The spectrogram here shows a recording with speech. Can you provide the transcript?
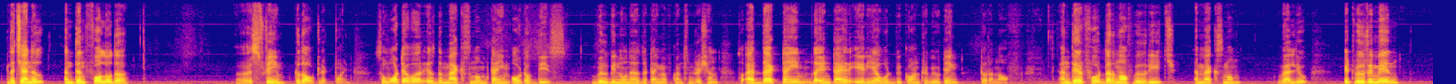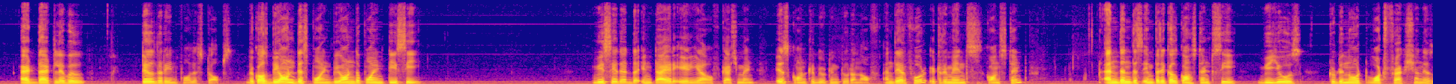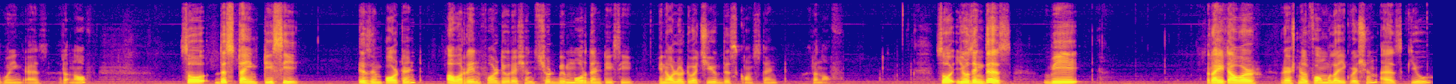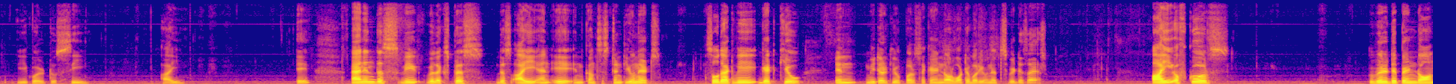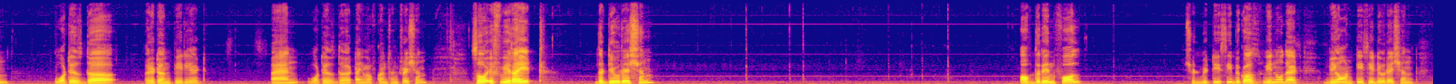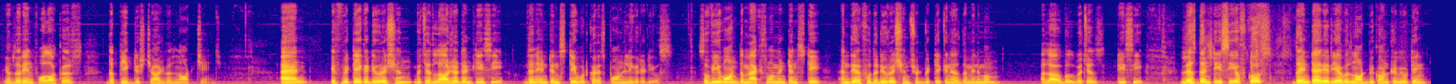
the channel and then follow the uh, stream to the outlet point. So, whatever is the maximum time out of these will be known as the time of concentration. So, at that time the entire area would be contributing to runoff and therefore, the runoff will reach a maximum value. It will remain at that level till the rainfall stops because beyond this point beyond the point T c we say that the entire area of catchment is contributing to runoff and therefore, it remains constant and then this empirical constant C we use to denote what fraction is going as runoff. So, this time T c is important our rainfall duration should be more than T c in order to achieve this constant runoff. So, using this we write our rational formula equation as q equal to c i a and in this we will express this i and a in consistent units. So, that we get q in meter cube per second or whatever units we desire. I of course, will depend on what is the return period and what is the time of concentration. So, if we write the duration of the rainfall should be T c because we know that beyond T c duration if the rainfall occurs the peak discharge will not change. And if we take a duration which is larger than T c then intensity would correspondingly reduce. So, we want the maximum intensity and therefore, the duration should be taken as the minimum allowable which is T c. Less than T c of course, the entire area will not be contributing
